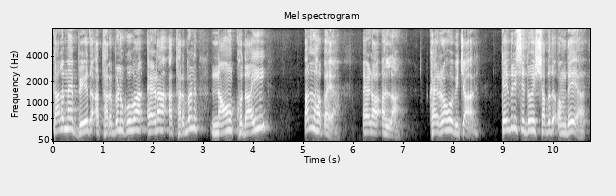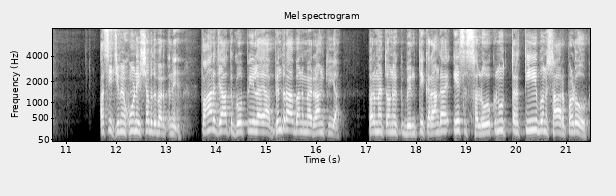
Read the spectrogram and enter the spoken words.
ਕਲ ਮੈਂ ਬੇਦ ਅਥਰਬਣ ਹੋਵਾ, ਐੜਾ ਅਥਰਬਣ ਨਾਉ ਖੁਦਾਈ ਅੱਲਾ ਪਾਇਆ, ਐੜਾ ਅੱਲਾ ਖੈਰ, ਰਹੋ ਵਿਚਾਰ, ਕਈ ਵਾਰੀ ਸਿੱਧੋ ਇਹ ਸ਼ਬਦ ਆਉਂਦੇ ਆ। ਅਸੀਂ ਜਿਵੇਂ ਹੁਣ ਇਹ ਸ਼ਬਦ ਵਰਤਨੇ ਪਾਰ ਜਾਤ ਗੋਪੀ ਲਾਇਆ, ਬਿੰਦਰਾ ਬਨ ਮੈਂ ਰੰਗ ਕੀਆ। ਪਰ ਮੈਂ ਤੁਹਾਨੂੰ ਇੱਕ ਬੇਨਤੀ ਕਰਾਂਗਾ, ਇਸ ਸ਼ਲੋਕ ਨੂੰ ਤਰਤੀਬ ਅਨੁਸਾਰ ਪੜੋ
